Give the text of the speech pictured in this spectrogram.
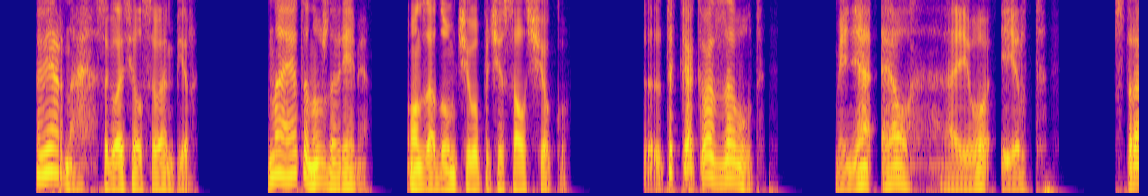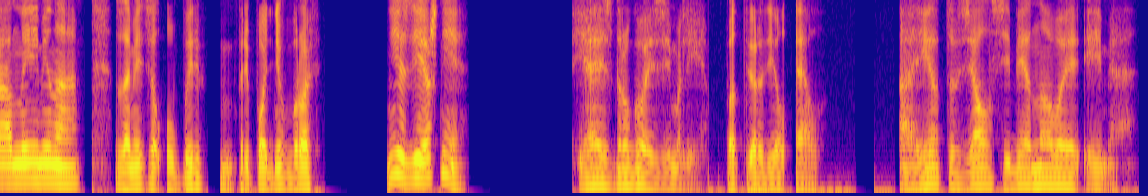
— Верно, — согласился вампир. — На это нужно время. Он задумчиво почесал щеку. — Так как вас зовут? — Меня Эл, а его Ирт. — Странные имена, — заметил упырь, приподняв бровь. — Не здешние. — Я из другой земли, — подтвердил Эл. А Ирт взял себе новое имя.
